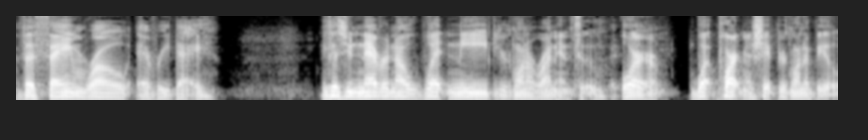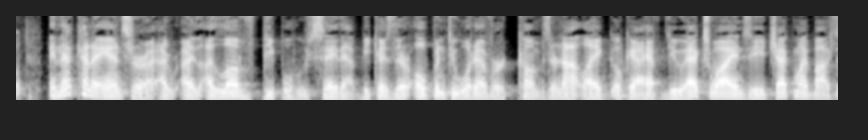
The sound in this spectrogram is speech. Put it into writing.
the same role every day because you never know what need you're going to run into or what partnership you're going to build. And that kind of answer, I, I, I love people who say that because they're open to whatever comes. They're not like, okay, I have to do X, Y, and Z. Check my box.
